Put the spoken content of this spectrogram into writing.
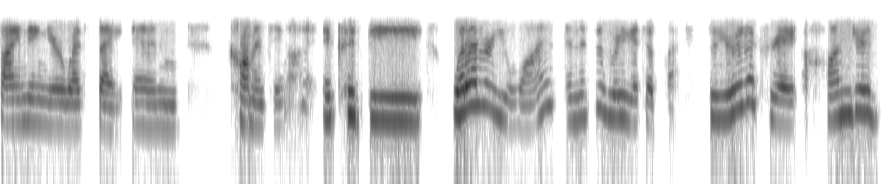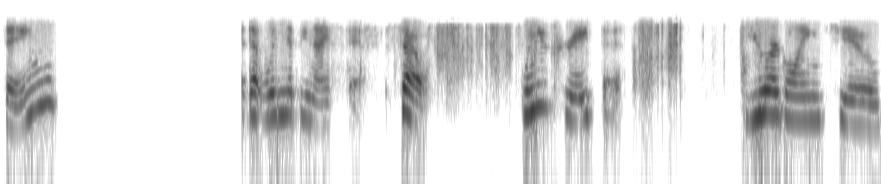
finding your website and commenting on it. It could be whatever you want, and this is where you get to play. So you're going to create a hundred things that wouldn't it be nice if. So when you create this, you are going to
